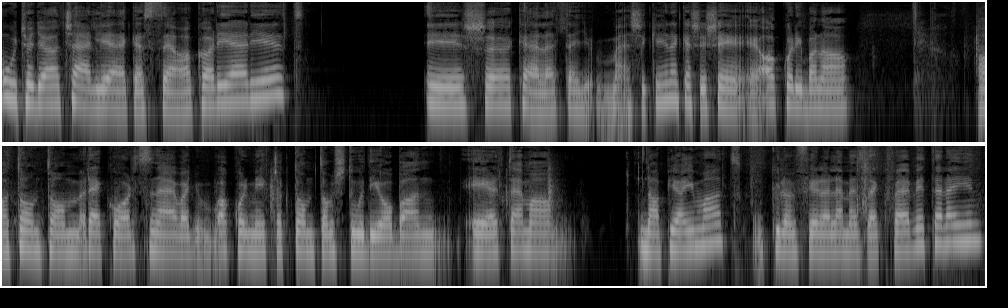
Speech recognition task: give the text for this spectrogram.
Úgy, hogy a Charlie elkezdte a karrierjét, és kellett egy másik énekes, és én akkoriban a, a TomTom Recordsnál, vagy akkor még csak TomTom stúdióban éltem a napjaimat, különféle lemezek felvételein,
